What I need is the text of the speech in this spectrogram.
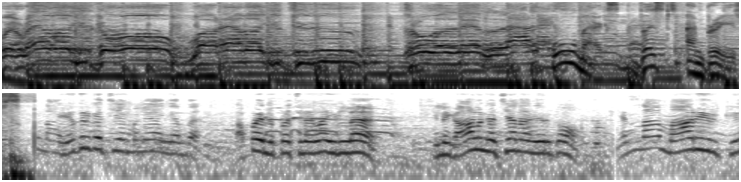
Wherever you go, whatever you do, throw a little attitude. Omax, Vest and Briefs. நான் எதிர்கட்சி எம்எல்ஏ அங்க இருந்தேன். அப்ப இந்த பிரச்சனை எல்லாம் இல்ல. இன்னைக்கு ஆளுங்கட்சியா நாங்க இருக்கோம். என்ன மாறி இருக்கு?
